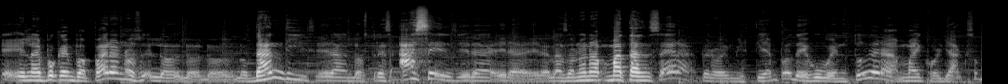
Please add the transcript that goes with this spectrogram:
eh, en la época de mi papá eran los, los, dandies, eran los tres haces, era, era, era la zona matancera, pero en mis tiempos de juventud era Michael Jackson,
